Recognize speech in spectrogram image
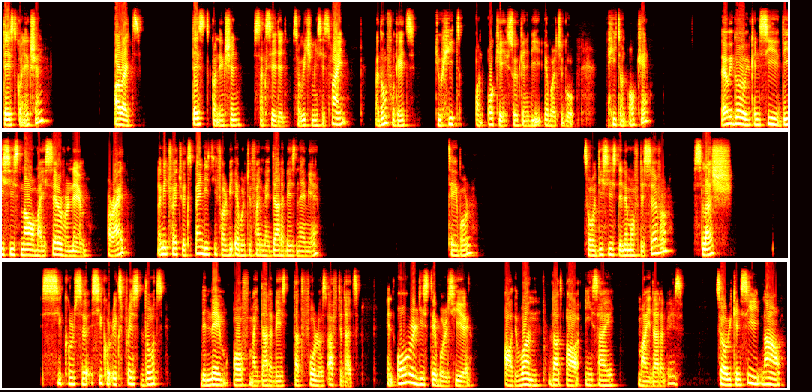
Test connection. All right. Test connection succeeded so which means it's fine. But don't forget to hit on ok so you can be able to go. Hit on ok. There we go. You can see this is now my server name. All right. Let me try to expand it if i'll be able to find my database name here. Table so this is the name of the server slash SQL, SQL Express dot the name of my database that follows after that. And all these tables here are the one that are inside my database. So we can see now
